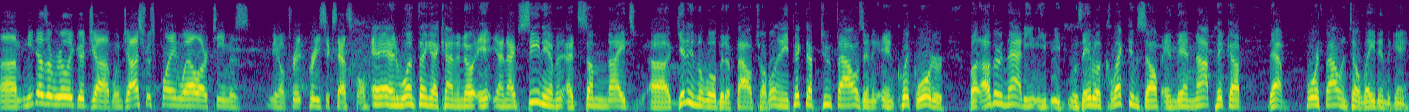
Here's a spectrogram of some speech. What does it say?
Um, he does a really good job. When Joshua's playing well, our team is you know pretty successful. And one thing I kind of know, it, and I've seen him at some nights uh, get in a little bit of foul trouble, and he picked up two fouls in, in quick order. But other than that, he, he, was able to collect himself and then not pick up that fourth foul until late in the game.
